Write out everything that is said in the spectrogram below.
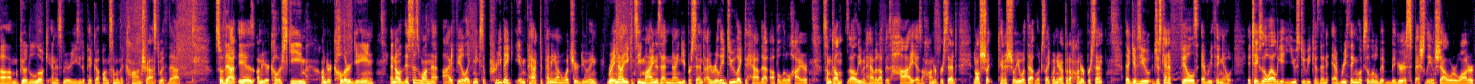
um, good look and it's very easy to pick up on some of the contrast with that. So that is under your color scheme under color gain. And now this is one that I feel like makes a pretty big impact depending on what you're doing. Right now you can see mine is at 90%. I really do like to have that up a little higher. Sometimes I'll even have it up as high as 100%. And I'll show, kind of show you what that looks like. When you're up at 100%, that gives you, just kind of fills everything out. It takes a little while to get used to because then everything looks a little bit bigger, especially in shallower water.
